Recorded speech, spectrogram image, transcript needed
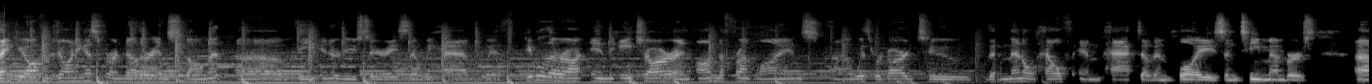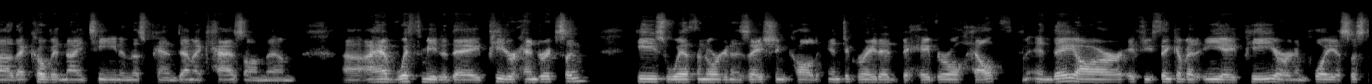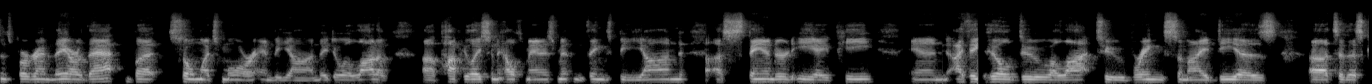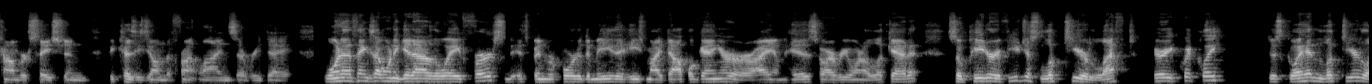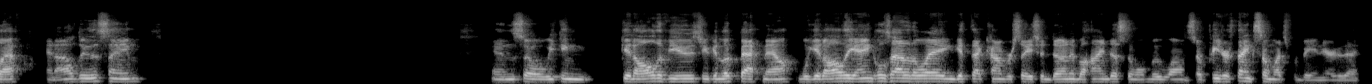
thank you all for joining us for another installment of the interview series that we have with people that are in HR and on the front lines uh, with regard to the mental health impact of employees and team members uh, that COVID 19 and this pandemic has on them. Uh, I have with me today Peter Hendrixson. He's with an organization called Integrated Behavioral Health. And they are, if you think of an EAP or an employee assistance program, they are that, but so much more and beyond. They do a lot of uh, population health management and things beyond a standard EAP. And I think he'll do a lot to bring some ideas uh, to this conversation because he's on the front lines every day. One of the things I want to get out of the way first, it's been reported to me that he's my doppelganger or I am his, however you want to look at it. So, Peter, if you just look to your left very quickly, just go ahead and look to your left, and I'll do the same. And so we can get all the views. You can look back now. We get all the angles out of the way and get that conversation done and behind us, and we'll move on. So, Peter, thanks so much for being here today.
